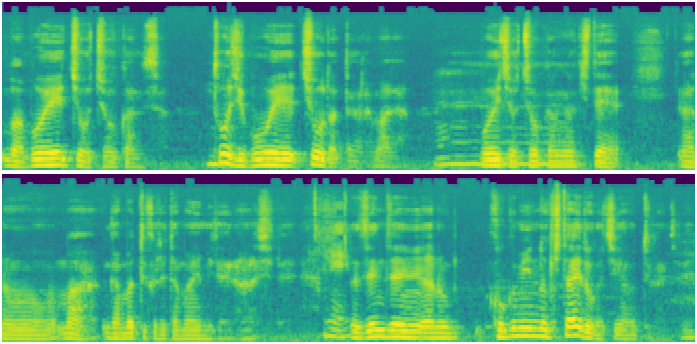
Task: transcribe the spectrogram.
まあ、防衛庁長官でさ、当時防衛庁だったからまだ、防衛庁長官が来て、あの、まあ、頑張ってくれたまえみたいな話で、ええ、全然、あの、国民の期待度が違うって感じね。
